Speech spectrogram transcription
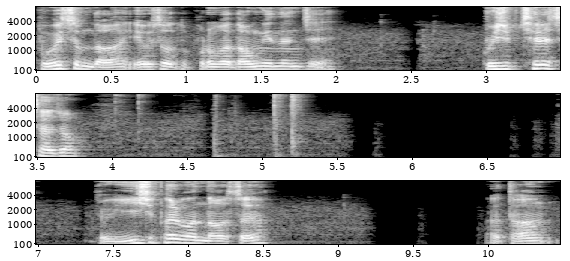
보겠습니다. 여기서도 번호가 나오겠는지 97회 차죠. 여기 28번 나왔어요. 아, 다음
